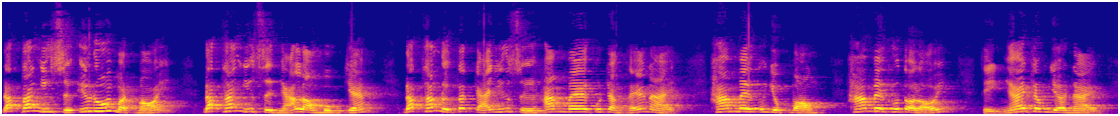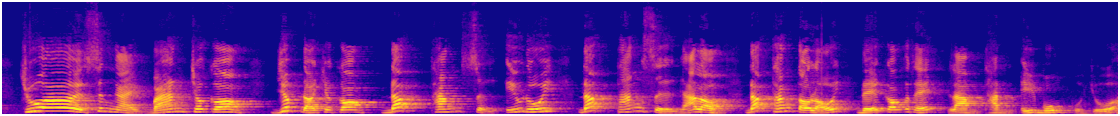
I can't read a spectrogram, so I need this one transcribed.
đắc thắng những sự yếu đuối mệt mỏi, đắc thắng những sự ngã lòng buồn chán, đắc thắng được tất cả những sự ham mê của trần thế này, ham mê của dục vọng, ham mê của tội lỗi. Thì ngay trong giờ này Chúa ơi, xin Ngài ban cho con, Giúp đỡ cho con đắc thắng sự yếu đuối, Đắc thắng sự ngã lòng, Đắc thắng tội lỗi Để con có thể làm thành ý muốn của Chúa.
